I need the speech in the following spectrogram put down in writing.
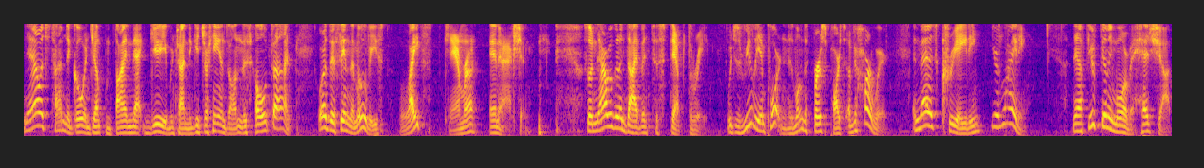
now it's time to go and jump and find that gear you've been trying to get your hands on this whole time. Or as they say in the movies, lights, camera, and action. so now we're going to dive into step three, which is really important and one of the first parts of your hardware, and that is creating your lighting. Now, if you're feeling more of a headshot,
